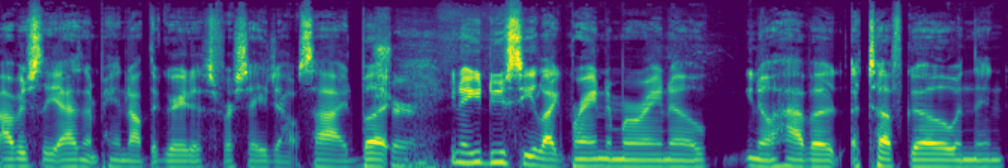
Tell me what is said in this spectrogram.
obviously, it hasn't panned out the greatest for Sage outside. But, Sure. you know, you do see like Brandon Moreno, you know, have a, a tough go and then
